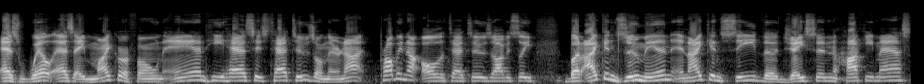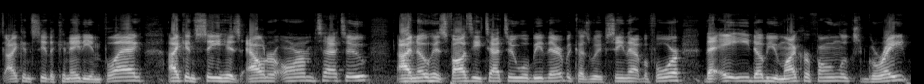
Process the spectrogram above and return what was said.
as well as a microphone, and he has his tattoos on there. Not Probably not all the tattoos, obviously, but I can zoom in and I can see the Jason hockey mask. I can see the Canadian flag. I can see his outer arm tattoo. I know his Fozzy tattoo will be there because we've seen that before. The AEW microphone looks great,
